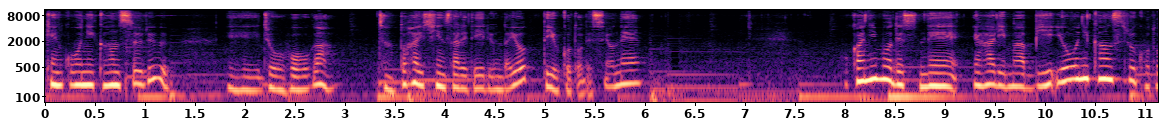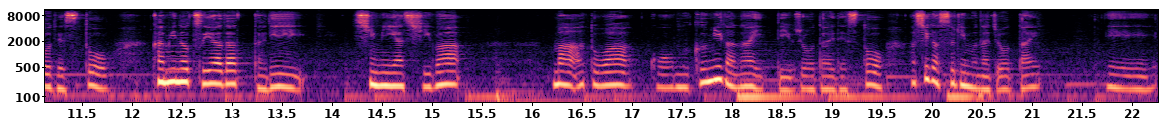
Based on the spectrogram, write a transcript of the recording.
健康に関する、えー、情報がちゃんと配信されているんだよっていうことですよね。他にもですねやはりまあ美容に関することですと髪のツヤだったりシミやシワまああとはこうむくみがないっていう状態ですと足がスリムな状態、えー、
